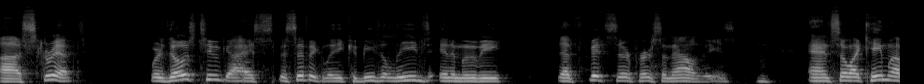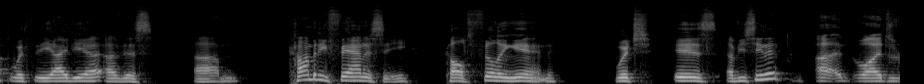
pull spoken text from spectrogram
a script where those two guys specifically could be the leads in a movie that fits their personalities. And so I came up with the idea of this um, comedy fantasy called Filling In, which is, have you seen it? Uh, well, I just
